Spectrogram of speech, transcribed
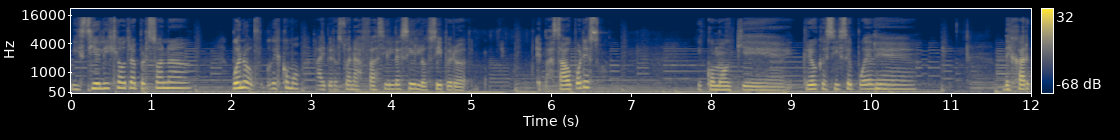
y si elige a otra persona, bueno, es como, ay, pero suena fácil decirlo, sí, pero he pasado por eso. Y como que creo que sí se puede dejar,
